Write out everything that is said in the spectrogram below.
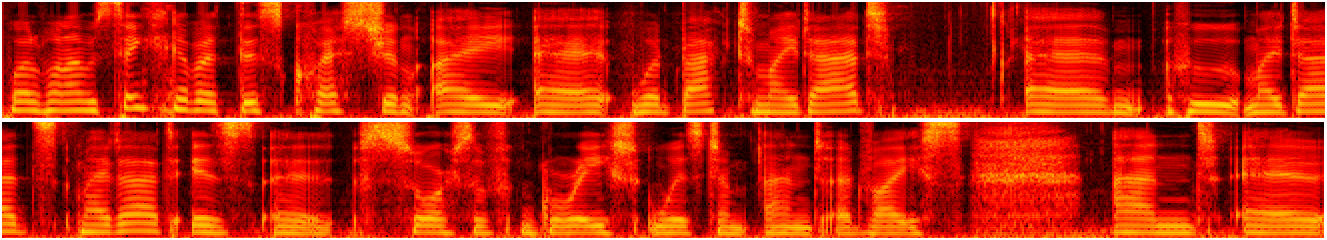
Well, when I was thinking about this question, I uh, went back to my dad. Um, who my dad's my dad is a source of great wisdom and advice, and uh,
